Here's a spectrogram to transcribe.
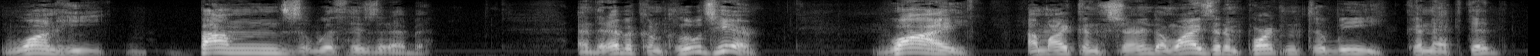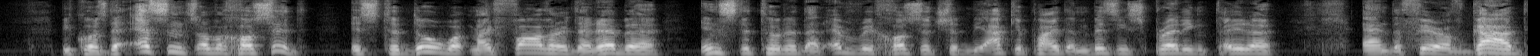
one, he bonds with his Rebbe. And the Rebbe concludes here, why am I concerned and why is it important to be connected? Because the essence of a chosid is to do what my father, the Rebbe, instituted that every chosid should be occupied and busy spreading Torah and the fear of God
